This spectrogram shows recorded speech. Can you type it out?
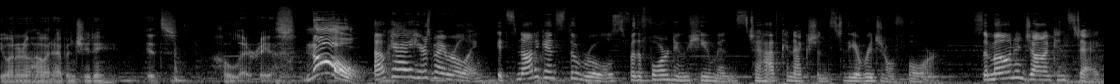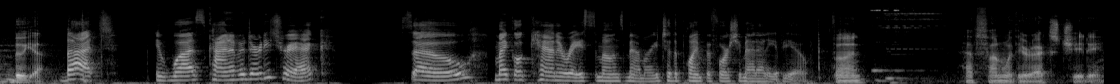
You want to know how it happened, Chidi? It's hilarious. No! Okay, here's my ruling. It's not against the rules for the four new humans to have connections to the original four. Simone and John can stay. Booyah. But it was kind of a dirty trick. So, Michael can erase Simone's memory to the point before she met any of you. Fine. Have fun with your ex, Chidi.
